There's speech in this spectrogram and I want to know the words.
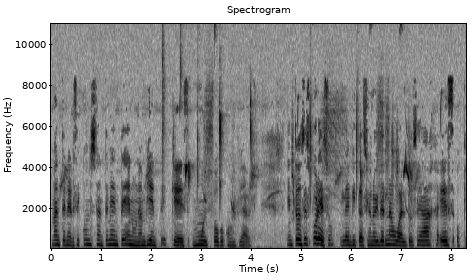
mantenerse constantemente en un ambiente que es muy poco confiable. Entonces, por eso, la invitación hoy del Nahual 12 es, ok,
